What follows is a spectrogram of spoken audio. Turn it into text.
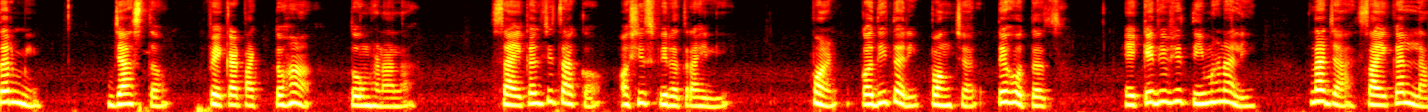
तर मी जास्त फेका टाकतो हां तो म्हणाला. सायकलची चाकं अशीच फिरत राहिली. पण कधीतरी पंक्चर ते होतंच. एके दिवशी ती म्हणाली राजा सायकलला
